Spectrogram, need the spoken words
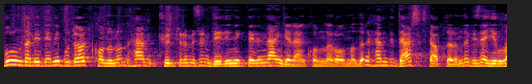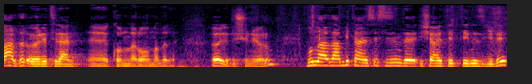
Bunun da nedeni bu dört konunun hem kültürümüzün derinliklerinden gelen konular olmaları hem de ders kitaplarında bize yıllardır öğretilen e, konular olmaları. Öyle düşünüyorum. Bunlardan bir tanesi sizin de işaret ettiğiniz gibi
